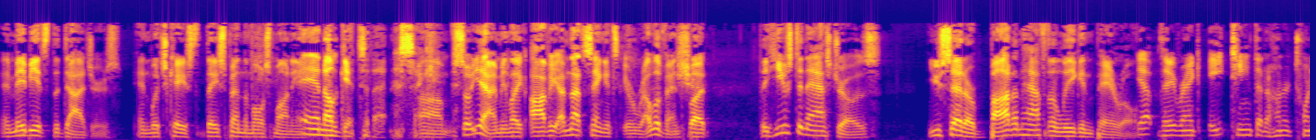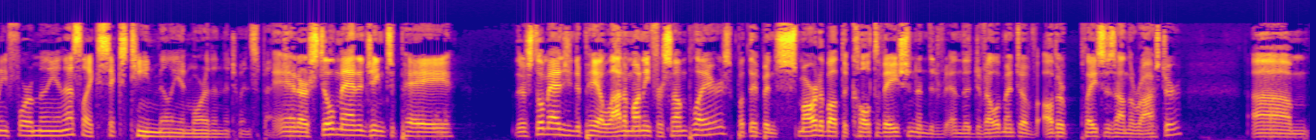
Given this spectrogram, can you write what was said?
and maybe it's the Dodgers, in which case they spend the most money. and I'll get to that in a second. Um, so yeah, I mean, like, obvi- I'm not saying it's irrelevant, but the Houston Astros, you said, are bottom half of the league in payroll. Yep, they rank 18th at 124 million. That's like 16 million more than the Twins spent. and are still managing to pay. They're still managing to pay a lot of money for some players, but they've been smart about the cultivation and the, and the development of other places on the roster. Um,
